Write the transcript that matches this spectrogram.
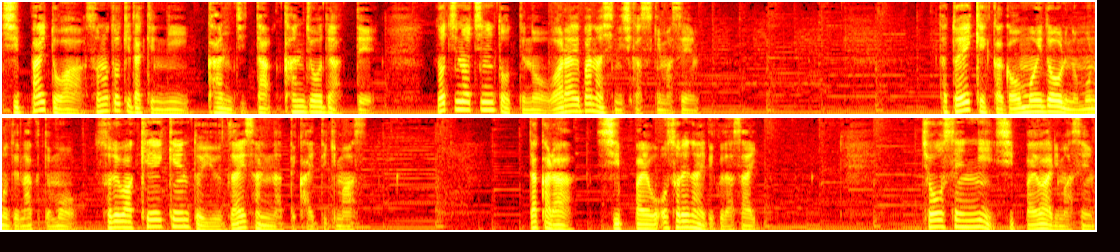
失敗とはその時だけに感じた感情であって、後々にとっての笑い話にしか過ぎません。たとえ結果が思い通りのものでなくても、それは経験という財産になって帰ってきます。だから、失敗を恐れないでください。挑戦に失敗はありません。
